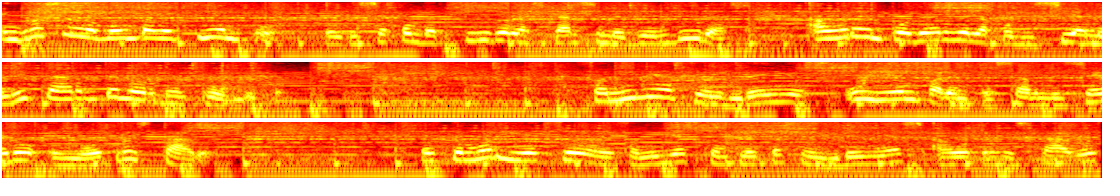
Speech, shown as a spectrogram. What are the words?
engrosan la bomba de tiempo en que se ha convertido las cárceles de Honduras, ahora en poder de la Policía Militar del Orden Público. Familias de hondureños huyen para empezar de cero en otro estado. El temor y éxodo de familias completas hondureñas a otros estados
